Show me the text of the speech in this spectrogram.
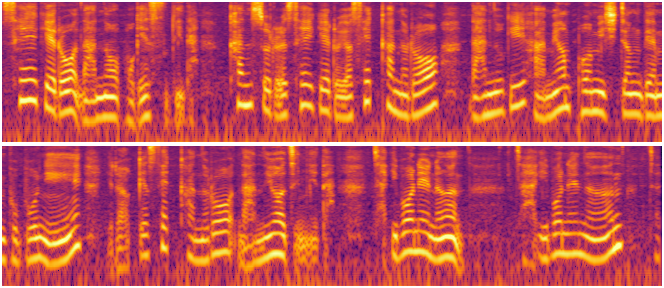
세개로 나눠 보겠습니다. 칸수를 세개로요세 칸으로 나누기 하면 범위 지정된 부분이 이렇게 세 칸으로 나뉘어집니다. 자, 이번에는 자, 이번에는 자,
